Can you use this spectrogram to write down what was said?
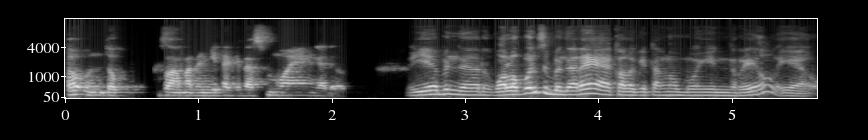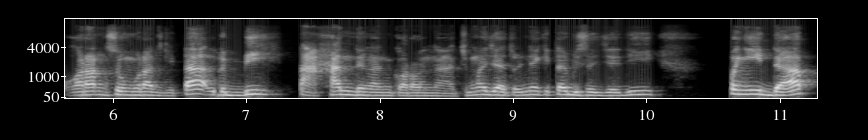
Toh untuk keselamatan kita kita semua ya nggak dok. Iya bener. Walaupun sebenarnya ya kalau kita ngomongin real, ya orang seumuran kita lebih tahan dengan corona. Cuma jatuhnya kita bisa jadi pengidap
